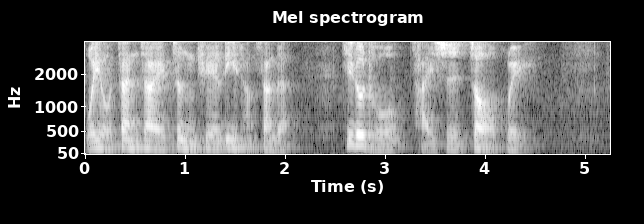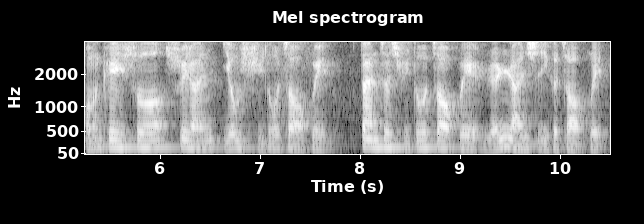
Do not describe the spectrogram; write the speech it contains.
唯有站在正确立场上的基督徒才是教会。我们可以说，虽然有许多教会。但这许多教会仍然是一个教会。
